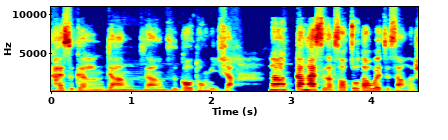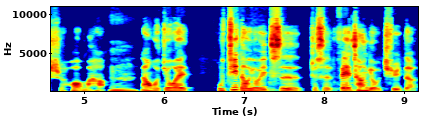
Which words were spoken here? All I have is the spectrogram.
开始跟家长这样子沟通一下。嗯、那刚开始的时候坐到位置上的时候嘛，哈，嗯，那我就会，我记得有一次就是非常有趣的，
